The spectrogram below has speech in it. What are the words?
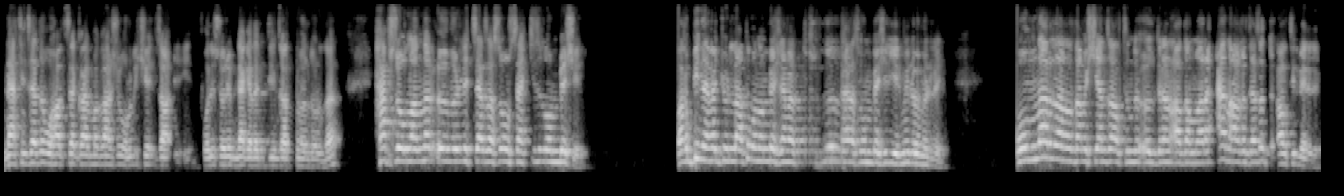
Nəticədə o hadisə qarma qarşı olub, iki polis ölüb, nə qədər dinc adam öldü orada. Həbs olunanlar ömürlük cəzası 18 il, 15 il. Baxın, bir nəfər güllə atıb, 15 nəfər tutdu, hərəsi 15 il, 20 il ömürlük. Onlarla adam işgəncə altında öldürən adamlara ən ağır cəza 6 il verilir.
